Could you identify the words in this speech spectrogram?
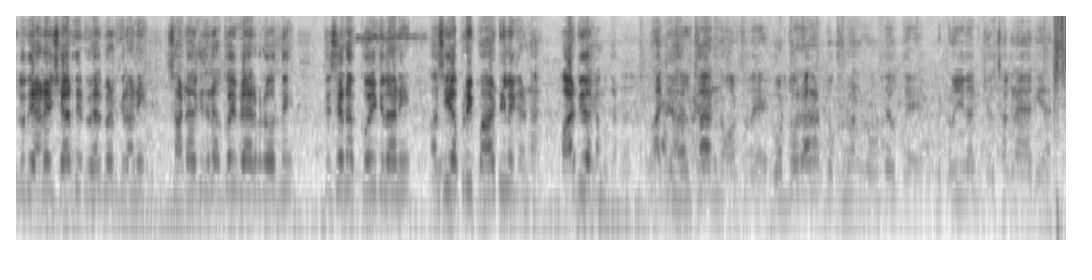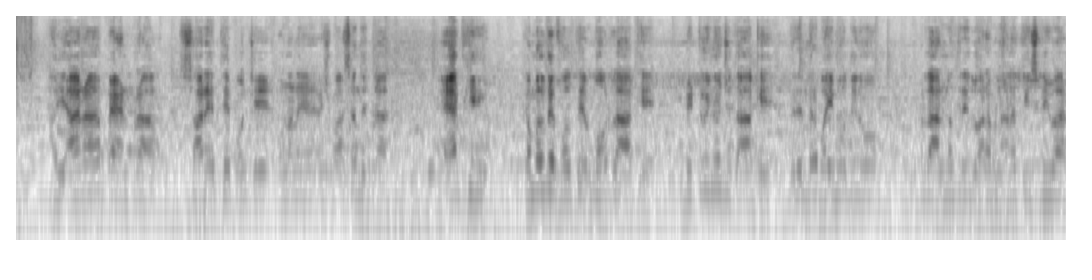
ਲੁਧਿਆਣੇ ਸ਼ਹਿਰ ਦੀ ਡਿਵੈਲਪਮੈਂਟ ਕਰਾਣੀ ਸਾਡਾ ਕਿਸੇ ਨਾਲ ਕੋਈ ਵੈਰ ਵਿਰੋਧ ਨਹੀਂ ਕਿਸੇ ਨਾਲ ਕੋਈ ਗਿਲਾ ਨਹੀਂ। ਅਸੀਂ ਆਪਣੀ ਪਾਰਟੀ ਲਈ ਕਰਨਾ ਪਾਰਟੀ ਦਾ ਕੰਮ ਕਰਨਾ ਅੱਜ ਹਲਕਾ ਨਾਰਥ ਦੇ ਗੁਰਦੁਆਰਾ ਦੁਖਨਵਨ ਰੋਡ ਦੇ ਉੱਤੇ ਬਿੱਟੂ ਜੀ ਦਾ ਜਲਸਾ ਕਰਾਇਆ ਗਿਆ ਹਜ਼ਾਰਾਂ ਭੈਣ ਭਰਾ ਸਾਰੇ ਇੱਥੇ ਪਹੁੰਚੇ, ਉਹਨਾਂ ਨੇ ਆਸ਼ਵਾਸਨ ਦਿੱਤਾ। ਐਤਕੀ ਕਮਲ ਦੇ ਫੁੱਲ ਤੇ ਮੋਹਰ ਲਾ ਕੇ, ਬਿੱਟੂ ਜੀ ਨੂੰ ਜਿਤਾ ਕੇ, ਨਰਿੰਦਰ ਭਾਈ ਮੋਦੀ ਨੂੰ ਪ੍ਰਧਾਨ ਮੰਤਰੀ ਦੁਆਰਾ ਬਣਾਉਣਾ ਤੀਸਰੀ ਵਾਰ।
